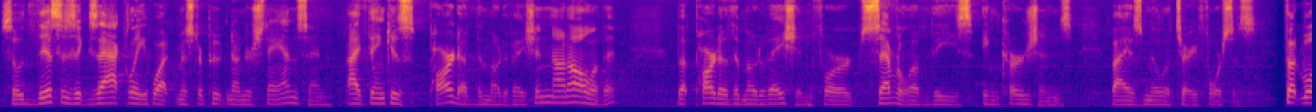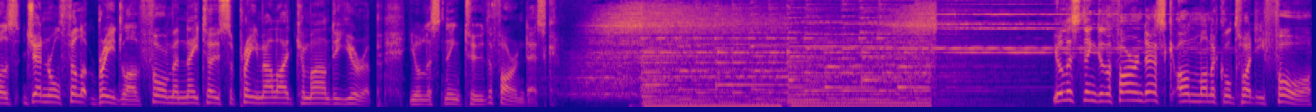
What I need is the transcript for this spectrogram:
So this is exactly what Mr. Putin understands and I think is part of the motivation, not all of it, but part of the motivation for several of these incursions by his military forces. That was General Philip Breedlove, former NATO Supreme Allied Commander Europe. You're listening to the Foreign Desk. You're listening to the Foreign Desk on Monocle 24.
